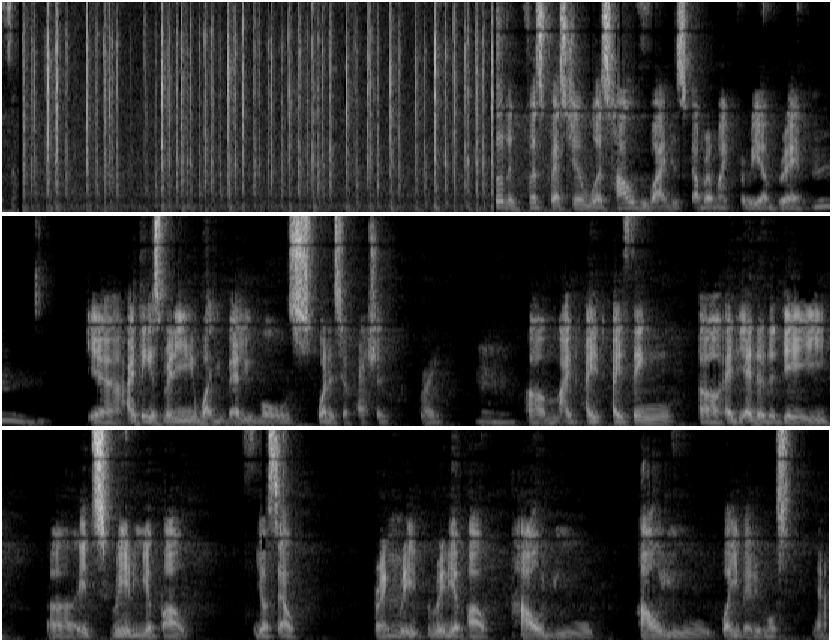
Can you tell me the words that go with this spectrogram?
So the first question was, how do I discover my career brand? Mm, Yeah, I think it's really what you value most. What is your passion, right? mm, um, I, I, I think uh, at the end of the day, uh, it's really about yourself, right? Mm. Re- really about how you, how you, what you value most. Yeah.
